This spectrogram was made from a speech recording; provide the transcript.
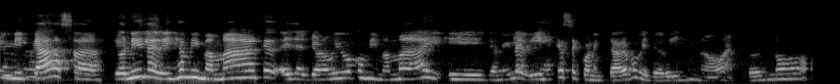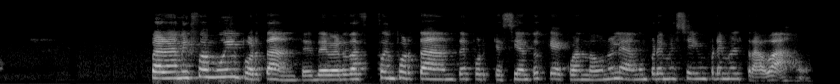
en mi casa. Yo ni le dije a mi mamá que ella, yo no vivo con mi mamá y, y yo ni le dije que se conectara porque yo dije, no, esto no. Para mí fue muy importante, de verdad fue importante porque siento que cuando a uno le dan un premio, sí hay un premio al trabajo.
